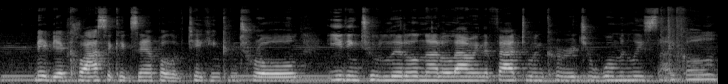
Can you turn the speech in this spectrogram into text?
Maybe a classic example of taking control, eating too little, not allowing the fat to encourage her womanly cycle.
